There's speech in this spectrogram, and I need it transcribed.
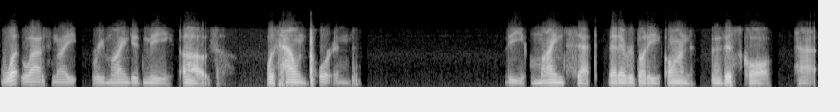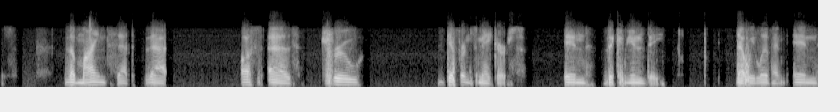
what last night reminded me of was how important the mindset that everybody on this call has. The mindset that us as true difference makers in the community that we live in, in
